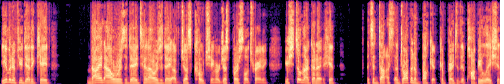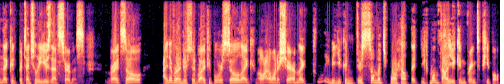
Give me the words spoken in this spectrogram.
Even if you dedicate nine hours a day, 10 hours a day of just coaching or just personal training, you're still not going to hit it's a, a drop in a bucket compared to the population that could potentially use that service, right? So I never understood why people were so like, oh, I don't want to share. I'm like, believe me, you can. There's so much more help that you more value you can bring to people.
